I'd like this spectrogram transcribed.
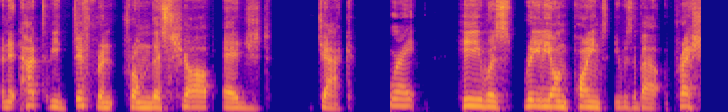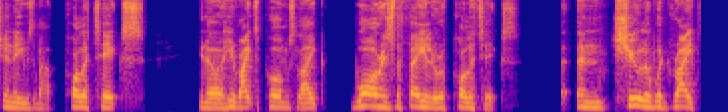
And it had to be different from this sharp edged Jack Right. he was really on point. He was about oppression. He was about politics. You know, he writes poems like "War is the failure of politics," and Shula would write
